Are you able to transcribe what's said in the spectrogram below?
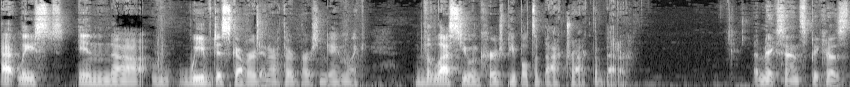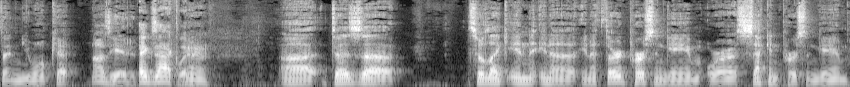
at least in uh, we've discovered in our third person game, like the less you encourage people to backtrack, the better. it makes sense because then you won't get nauseated. Exactly. Yeah. Uh, does uh, so like in in a in a third person game or a second person game,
